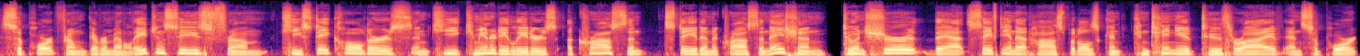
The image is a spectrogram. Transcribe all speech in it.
support from governmental agencies, from key stakeholders, and key community leaders across the state and across the nation to ensure that safety net hospitals can continue to thrive and support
